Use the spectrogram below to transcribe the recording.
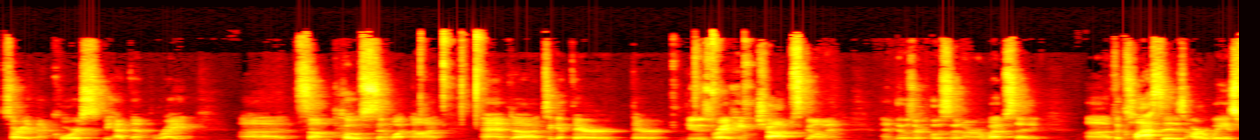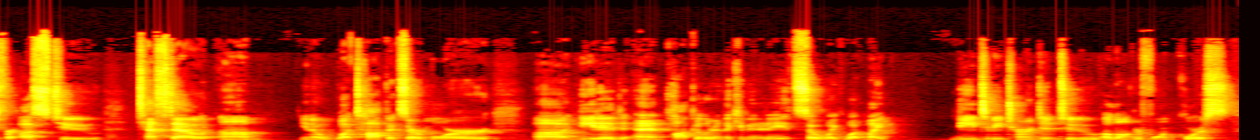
sorry, in that course, we had them write uh, some posts and whatnot, and uh, to get their their news writing chops going. And those are posted on our website. Uh, the classes are ways for us to test out. Um, you know what topics are more uh, needed and popular in the community. So like what might need to be turned into a longer form course.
